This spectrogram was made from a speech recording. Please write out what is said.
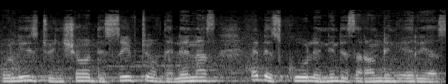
police to ensure the safety of the learners at the school and in the surrounding areas.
